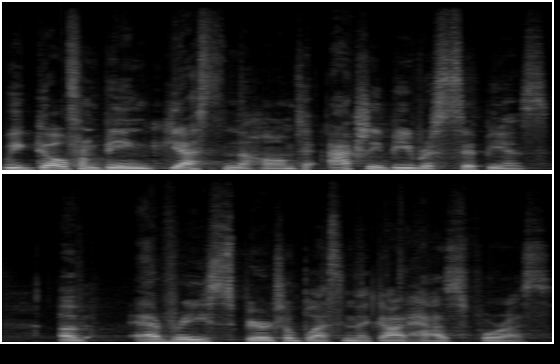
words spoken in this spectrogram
we go from being guests in the home to actually be recipients of every spiritual blessing that God has for us.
